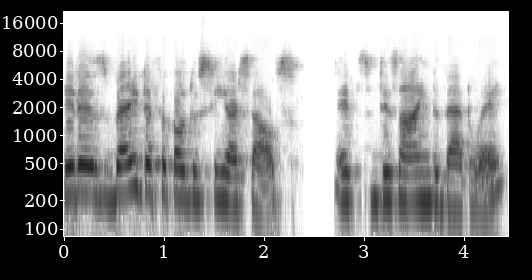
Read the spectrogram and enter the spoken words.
It is very difficult to see ourselves. It's designed that way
